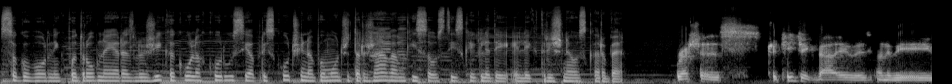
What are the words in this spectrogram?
Sogovornik podrobneje razloži, kako lahko Rusija priskoči na pomoč državam, ki so v stiski glede električne oskrbe. Russia's strategic value is going to be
